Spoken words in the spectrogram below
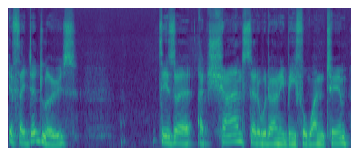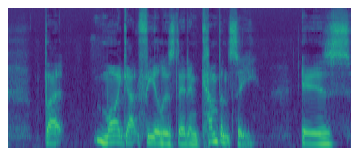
if they did lose, there's a, a chance that it would only be for one term. But my gut feel is that incumbency is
